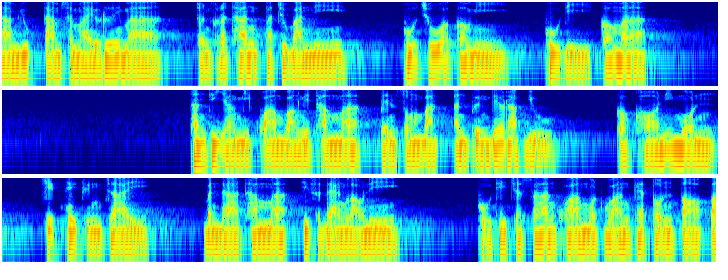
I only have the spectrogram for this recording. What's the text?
ตามยุคตามสมัยเรื่อยมา จนกระทั่งปัจจุบันนี้ ผู้ชั่วก็มี ผู้ดีก็มาก ท่านที่ยังมีความหวังในธรรมะเป็นสมบัติอันพึงได้รับอยู่ ก็ขอนิมนต์คิดให้ถึงใจ บรรดาธรรมะที่แสดงเหล่านี้ ผู้ที่จะสร้างความหมดหวังแก่ตนต่อไป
